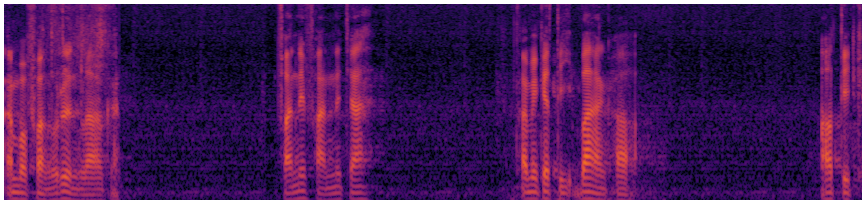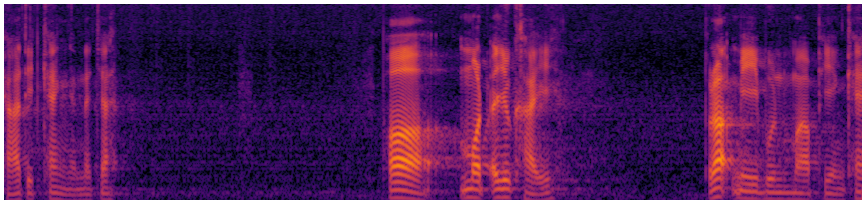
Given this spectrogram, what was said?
อามาฟังเรื่องราวกัน ฝันให้ฝันนะจ๊ะ ถ้ามีกติบ้างก็ เอาติดขาติดแข้งกันนะจ๊ะ พ่อหมดอายุไข เพราะมีบุญมาเพียงแค่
